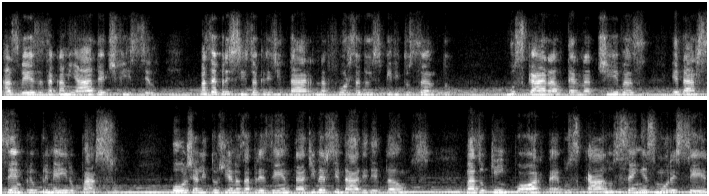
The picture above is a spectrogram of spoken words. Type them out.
Às vezes a caminhada é difícil, mas é preciso acreditar na força do Espírito Santo, buscar alternativas e dar sempre o primeiro passo. Hoje a liturgia nos apresenta a diversidade de dons, mas o que importa é buscá-los sem esmorecer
